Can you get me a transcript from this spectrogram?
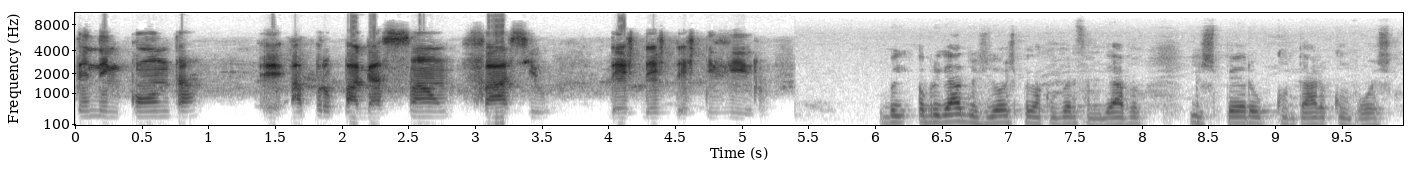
tendo em conta eh, a propagação fácil deste, deste, deste vírus. Obrigado os dois pela conversa amigável e espero contar convosco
